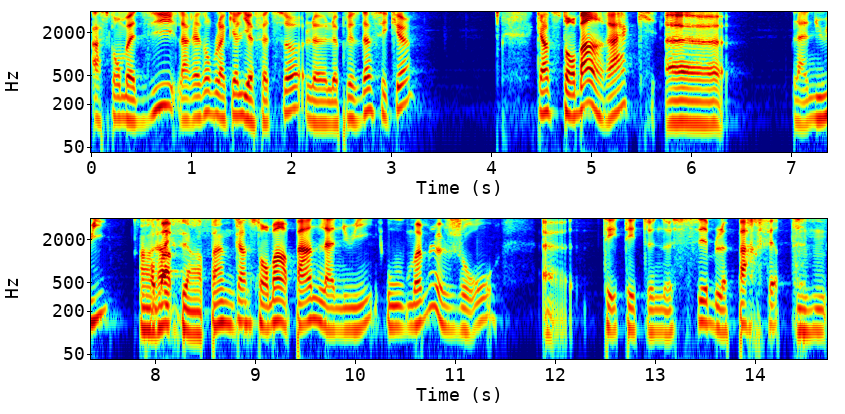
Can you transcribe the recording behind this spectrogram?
à ce qu'on m'a dit, la raison pour laquelle il a fait ça, le, le président, c'est que quand tu tombais en rack euh, la nuit, En rack, c'est en panne. quand ça? tu tombais en panne la nuit ou même le jour, euh, t'es, t'es une cible parfaite Mhm.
